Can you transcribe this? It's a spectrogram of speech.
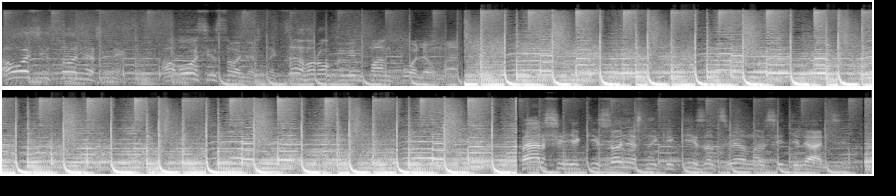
А ось і соняшник. А ось і соняшник. Це гороховий пан поля в мене. Перший який соняшник, який зацвів на всій ділянці. Ну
